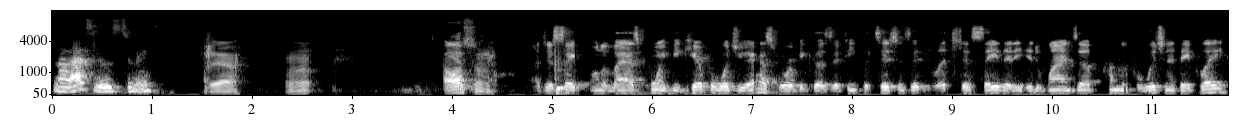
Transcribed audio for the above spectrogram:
Now that's news to me. Yeah. Awesome. I just say on the last point, be careful what you ask for because if he petitions it, let's just say that it winds up coming to fruition that they play,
